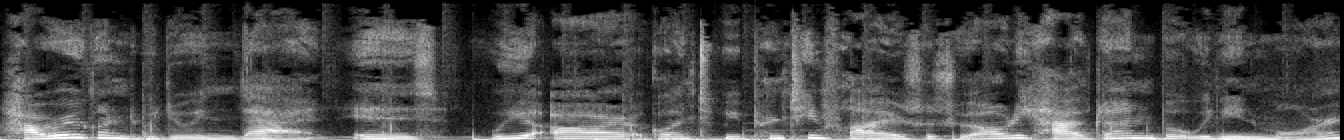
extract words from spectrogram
how we're going to be doing that is we are going to be printing flyers, which we already have done, but we need more.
